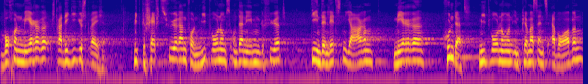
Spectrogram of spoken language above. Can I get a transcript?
Wochen mehrere Strategiegespräche mit Geschäftsführern von Mietwohnungsunternehmen geführt, die in den letzten Jahren mehrere hundert Mietwohnungen in Pirmasens erworben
